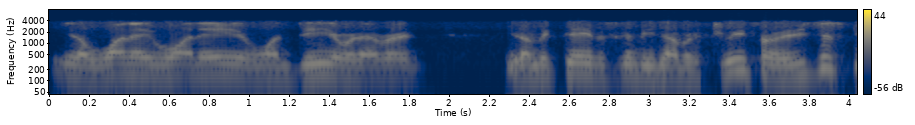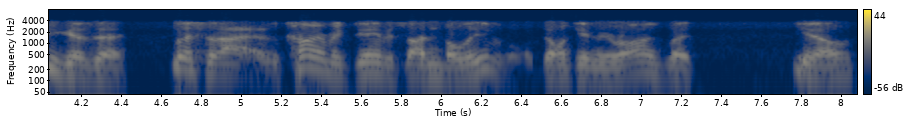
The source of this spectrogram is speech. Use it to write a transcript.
you know, one A, one A, or one B, or whatever. And, you know, McDavid's going to be number three for me, just because of listen, I, Connor McDavid's unbelievable. Don't get me wrong, but you know,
